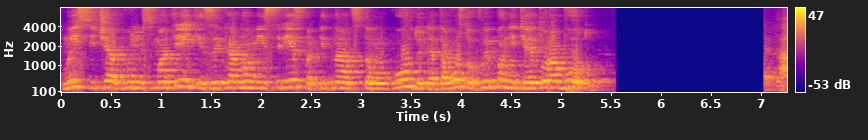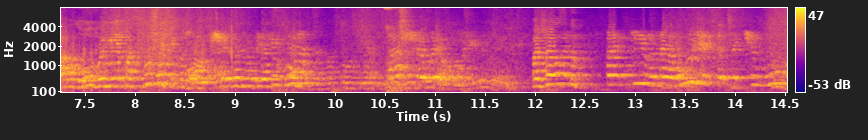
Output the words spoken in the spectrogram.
Мы сейчас будем смотреть из экономии средств по 2015 году для того, чтобы выполнить эту работу. Алло, вы меня послушайте, пожалуйста. Наша Пожалуйста, спортивная улица почему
